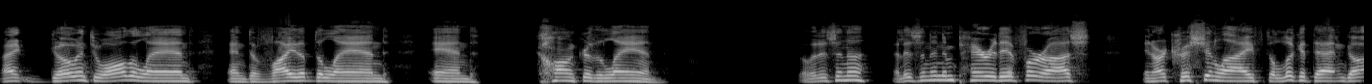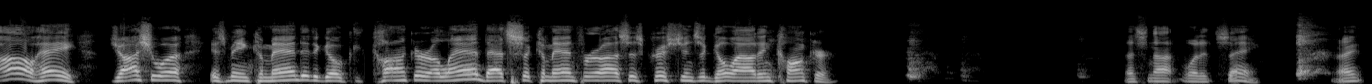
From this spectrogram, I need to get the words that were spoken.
Right? Go into all the land and divide up the land and conquer the land. So that isn't a that isn't an imperative for us in our Christian life to look at that and go, oh, hey, Joshua is being commanded to go conquer a land. That's a command for us as Christians to go out and conquer. That's not what it's saying, right?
